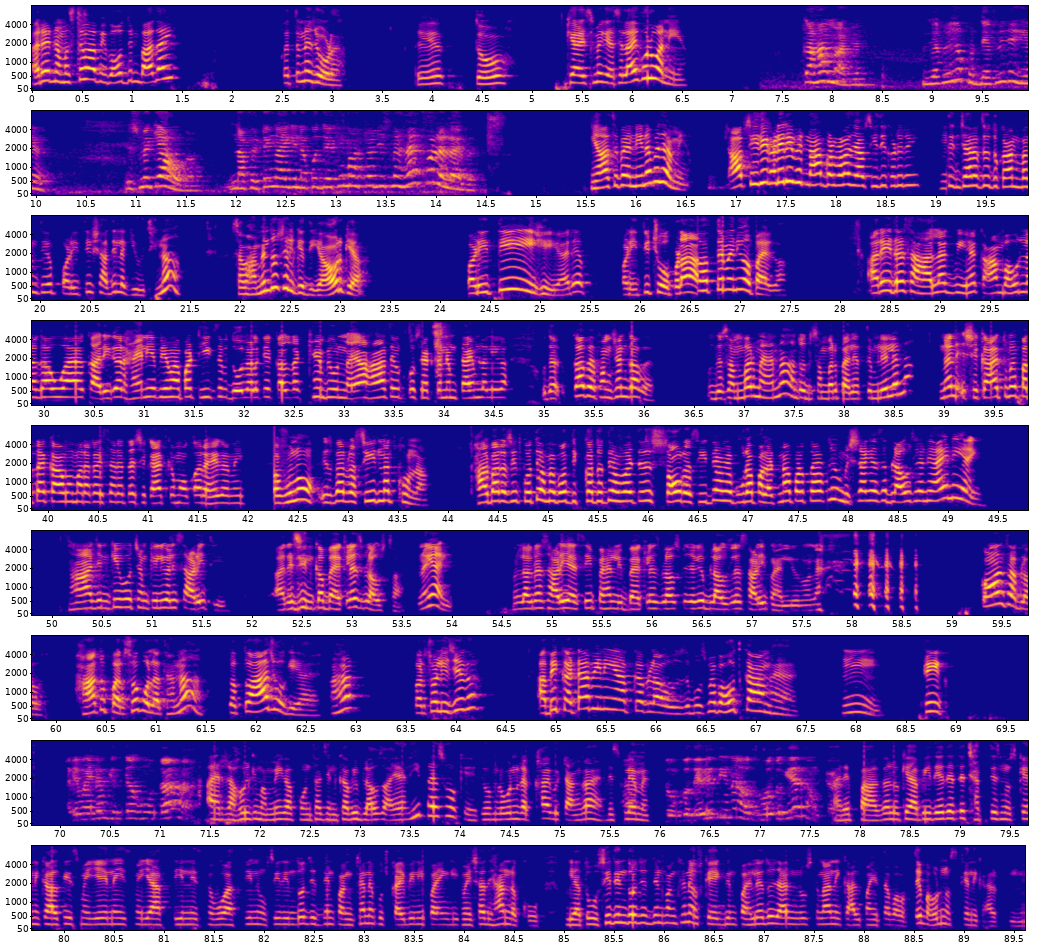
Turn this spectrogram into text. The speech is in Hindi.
अरे नमस्ते भाभी बहुत दिन बाद आई। कितने जोड़ है? एक तो क्या इसमें क्या सिलाई खुलवानी है? कहाँ मार्जिन? देख लीजिए खुद देख लीजिए इसमें क्या होगा? ना फिटिंग आएगी ना कुछ। देखिए मास्टर जी इसमें है फुल अलाइवर यहाँ से पहनी ना पजामी? आप सीधी खड़ी रही फिर ना गड़बड़ा आप सीधी खड़ी रही तीन चार हफ़्ते दुकान बंद थी पड़ी थी शादी लगी हुई थी ना। सब हमें तो सिल के दिया और क्या? पड़ी थी अरे पड़ी थी चोपड़ा। हफ़्ते में नहीं हो पाएगा। अरे इधर सहालक भी है, काम बहुत लगा हुआ है, कारीगर है नहीं अभी हमारे पास, ठीक से दो लड़के कल रखे हैं अभी वो नया हाथ है उनको सेट करने में टाइम लगेगा। उधर, कब है फ़ंक्शन कब है? दिसंबर में है ना तो दिसंबर पहले हफ़्ते में ले लेना। नहीं नहीं, शिकायत, तुम्हें पता है काम हमारा कैसा रहता है, शिकायत का मौका रहेगा नहीं। और सुनो, इस बार रसीद मत खोना। हर बार रसीद खोते हमें बहुत दिक्कत होती है, हमारे सौ रसीदें, हमें पूरा पलटना पड़ता है। मिश्रा कैसे ब्लाउज लेने आई नहीं आई? हाँ जिनकी वो चमकीली वाली साड़ी थी। अरे, जिनका बैकलेस ब्लाउज था, नहीं आई? लग रहा है साड़ी ऐसे ही पहन ली, बैकलेस ब्लाउज की जगह ब्लाउजलेस साड़ी पहन ली उन्होंने। कौन सा ब्लाउज? हाँ तो परसों बोला था ना तो अब तो आज हो गया है। हाँ परसों लीजिएगा। अभी कटा भी नहीं है आपका ब्लाउज उसमें बहुत काम है। हम्म ठीक। अरे मैडम किसका फ़ोन था? अरे राहुल की मम्मी का फ़ोन था जिनका भी ब्लाउज आया नहीं प्रेस होके जो हम लोगों ने रखा है अभी टांगा है डिस्प्ले में तुमको दे देती ना हो तो गया था उनका। अरे पागल हो क्या अभी दे देते छत्तीस नुस्खे निकालती इसमें ये नहीं इसमें ये आस्तीन नहीं इसमें वो आस्तीन नहीं उसी दिन दो जिस दिन फ़ंक्शन है कुछ कह भी नहीं पाएँगी। हमेशा ध्यान रखो या तो उसी दिन दो जिस दिन फ़ंक्शन है उसके एक दिन पहले दो नुस्खे ना निकाल पाए सब औरतें बहुत नुस्खे निकालती हैं।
